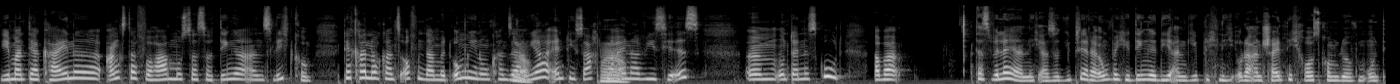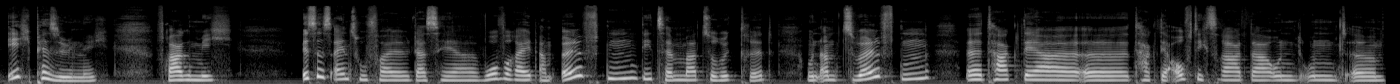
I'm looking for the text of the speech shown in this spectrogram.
jemand, der keine Angst davor haben muss, dass dort Dinge ans Licht kommen, der kann doch ganz offen damit umgehen und kann sagen, ja, endlich sagt mal Ja. einer, wie es hier ist, ähm, und dann ist gut. Aber das will er ja nicht. Also gibt es ja da irgendwelche Dinge, die angeblich nicht oder anscheinend nicht rauskommen dürfen. Und ich persönlich frage mich, ist es ein Zufall, dass Herr Wowereit am 11. Dezember zurücktritt und am 12. Äh, Tag der äh, Tag der Aufsichtsrat da und und ähm,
